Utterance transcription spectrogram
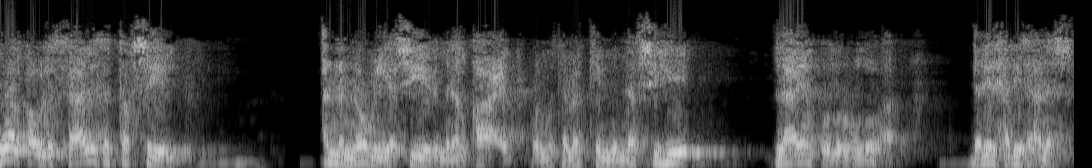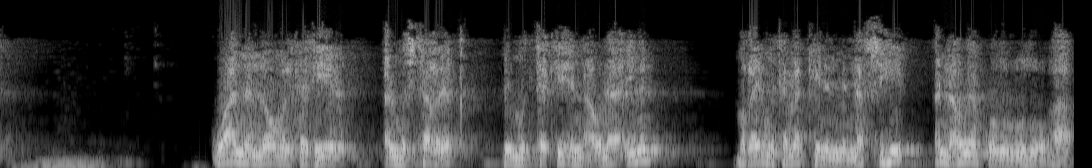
والقول الثالث التفصيل أن النوم اليسير من القاعد والمتمكن من نفسه لا ينقض الوضوء. دليل حديث أنس. وأن النوم الكثير المستغرق لمتكئ أو نائم غير متمكن من نفسه أنه ينقض الوضوء.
